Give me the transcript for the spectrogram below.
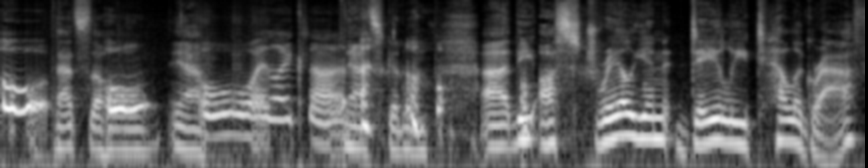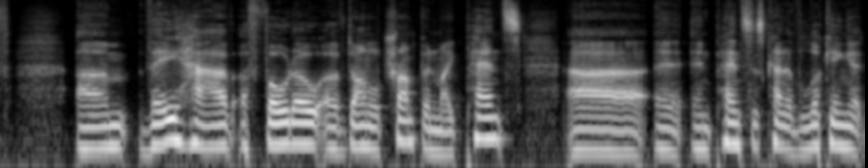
Oh, that's the whole. Oh, yeah. Oh, I like that. That's a good one. Uh, the Australian Daily Telegraph um, they have a photo of Donald Trump and Mike Pence, uh, and, and, Pence is kind of looking at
